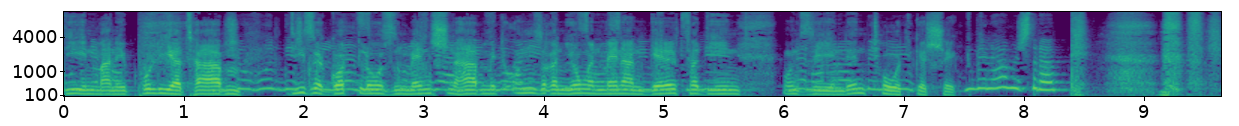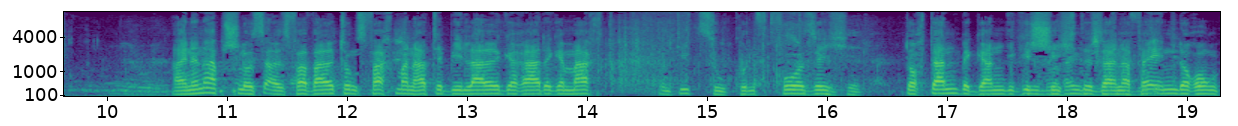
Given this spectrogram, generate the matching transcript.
die ihn manipuliert haben. Diese gottlosen Menschen haben mit unseren jungen Männern Geld verdient und sie in den Tod geschickt. Einen Abschluss als Verwaltungsfachmann hatte Bilal gerade gemacht und die Zukunft vor sich. Doch dann begann die Geschichte seiner Veränderung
